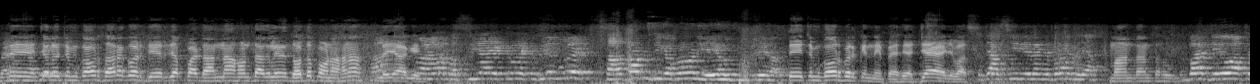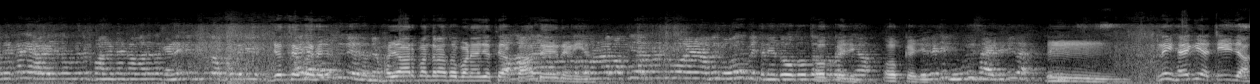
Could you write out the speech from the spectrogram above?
ਤਾਂ ਚਲੋ ਚਮਕੌਰ ਸਾਰਾ ਕੁਝ ਜੇਰ ਜ ਆਪਾਂ ਡਾਨਾ ਹੁਣ ਤਾਂ ਅਗਲੇ ਨੇ ਦੁੱਧ ਪਾਉਣਾ ਹਨਾ ਲੈ ਕੇ। ਬੱਸੀ ਆ ਇੱਕ ਨੂੰ ਇੱਕ ਦੀ ਮੂਰੇ ਸਾਦਾ ਨੂੰ ਦੀ ਆਪਣਾ ਇਹ ਹੋ ਜੂਲੇ ਦਾ ਤੇ ਚਮਕੌਰ ਫਿਰ ਕਿੰਨੇ ਪੈਸੇ ਆ? ਜਾਇਜ਼ ਬਸ। 85 ਦੇ ਦਾਂਗੇ ਭਰਾ ਮੇਰਾ ਮਾਨਦਾਨ ਤਾਂ ਹੋਊਗਾ। ਬਸ ਜੇ ਉਹ ਆਪਣੇ ਘਰੇ ਆ ਗਏ ਜਦੋਂ ਉਹਨੇ ਪਾਣੀ ਟਾਂਗਾ ਵਾਲੇ ਤਾਂ ਕਹਿੰਦੇ ਕਿ ਤੂੰ ਆਪਣੇ ਕਰੀ ਜਿੱਥੇ ਕੋਈ ਹਜ਼ਾਰ 1500 ਬਣਿਆ ਜਿੱਥੇ ਆਪਾਂ ਦੇ ਦੇਣੀ ਆ। ਬਾਕੀ ਆਪਣੇ ਨੂੰ ਆਏ ਆ ਵੀ ਰੋਜ਼ ਵੇਚਣੇ ਦੋ ਦੋ ਤਿੰਨ ਓਕੇ ਜੀ, ਓਕੇ ਜੀ। ਇਹ ਜਿਹੜੀ ਮੂੰਹ ਦੀ ਸਾਈਜ਼ ਦੀ ਲੈ ਹੂੰ। ਨਹੀਂ ਹੈਗੀ ਆ ਚੀਜ਼ ਆ।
